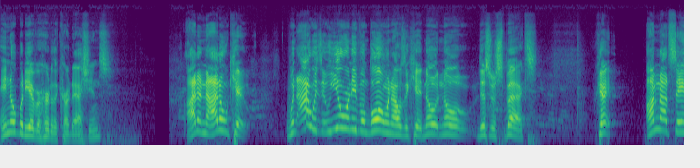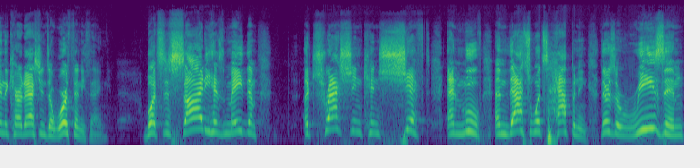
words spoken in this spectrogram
ain't nobody ever heard of the kardashians I don't. I don't care. When I was, you weren't even born when I was a kid. No, no disrespect. Okay? I'm not saying the Kardashians are worth anything, but society has made them. Attraction can shift and move, and that's what's happening. There's a reason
